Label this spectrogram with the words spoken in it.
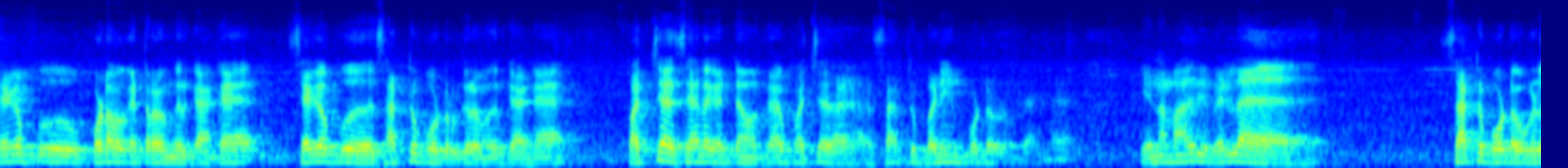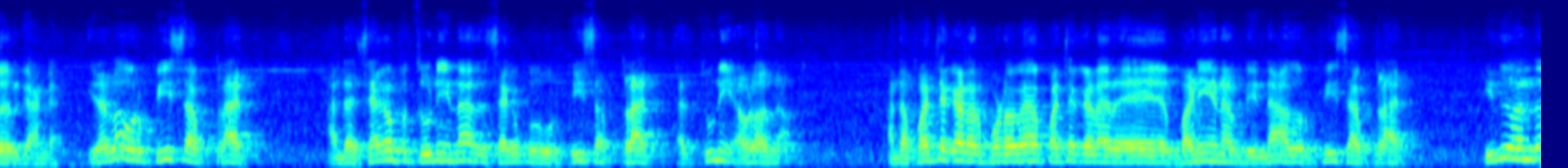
சிகப்பு புடவை கட்டுறவங்க இருக்காங்க சிகப்பு சர்ட்டு போட்டிருக்கிறவங்க இருக்காங்க பச்சை சேலை கட்டினவங்க இருக்காங்க பச்சை சர்ட்டு பனியன் போட்டவங்க இருக்காங்க என்ன மாதிரி வெள்ளை சட்டை போட்டவங்களும் இருக்காங்க. இதெல்லாம் ஒரு பீஸ் ஆஃப் கிளாத் அந்த சிகப்பு துணின்னா அந்த சிகப்பு ஒரு பீஸ் ஆஃப் கிளாத் அது துணி அவ்வளோதான் அந்த பச்சை கலர் புடவை பச்சை கலர் பனியன் அப்படின்னா அது ஒரு பீஸ் ஆஃப் கிளாத் இது வந்து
